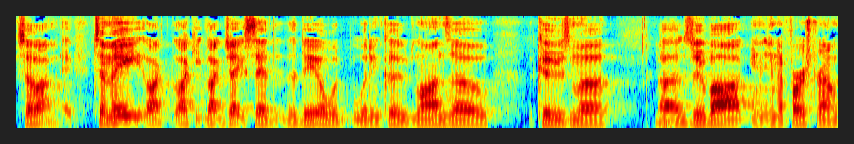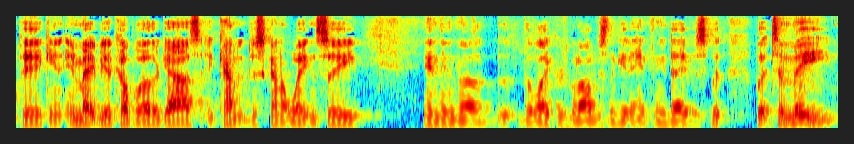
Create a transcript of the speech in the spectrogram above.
So uh, to me, like like like Jake said, the deal would, would include Lonzo, Kuzma, uh, Zubac, and, and a first round pick, and, and maybe a couple other guys. It kind of just kind of wait and see, and then uh, the the Lakers would obviously get Anthony Davis. But but to me,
